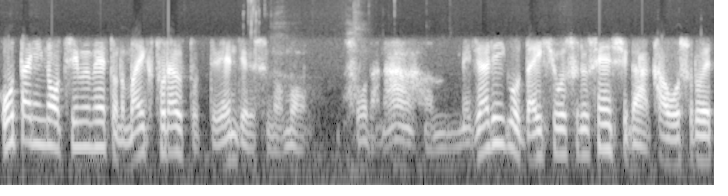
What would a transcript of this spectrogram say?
大谷のチームメイトのマイク・トラウトっていうエンジェルスのもう、そうだな、メジャーリーグを代表する選手が顔を揃え、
